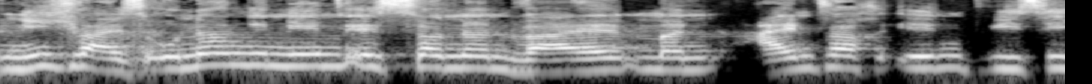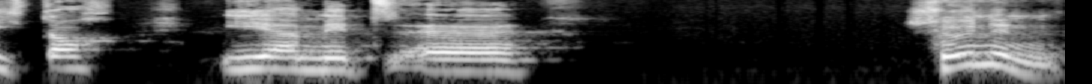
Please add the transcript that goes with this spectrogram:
nicht weil es unangenehm ist, sondern weil man einfach irgendwie sich doch eher mit äh, schönen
